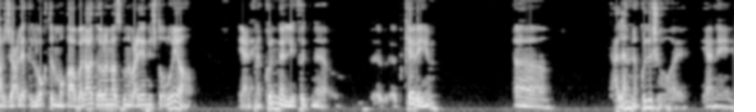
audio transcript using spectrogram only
أرجع لك الوقت المقابلات هذول الناس قلنا بعدين نشتغل وياهم يعني إحنا كنا اللي فتنا بكريم آه، تعلمنا كلش هواية. يعني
